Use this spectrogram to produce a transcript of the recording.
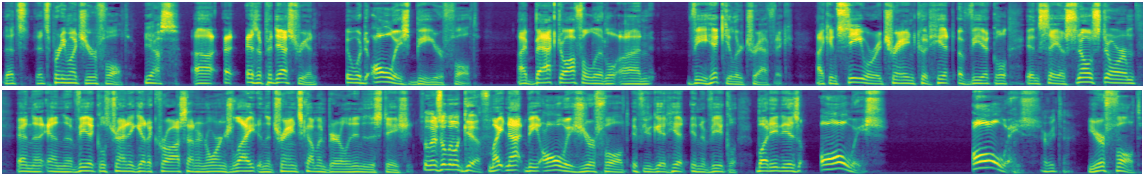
that's that's pretty much your fault. Yes. Uh, as a pedestrian, it would always be your fault. I backed off a little on vehicular traffic. I can see where a train could hit a vehicle in, say, a snowstorm, and the and the vehicle's trying to get across on an orange light, and the train's coming barreling into the station. So there's a little gif. Might not be always your fault if you get hit in a vehicle, but it is always, always Every time. your fault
